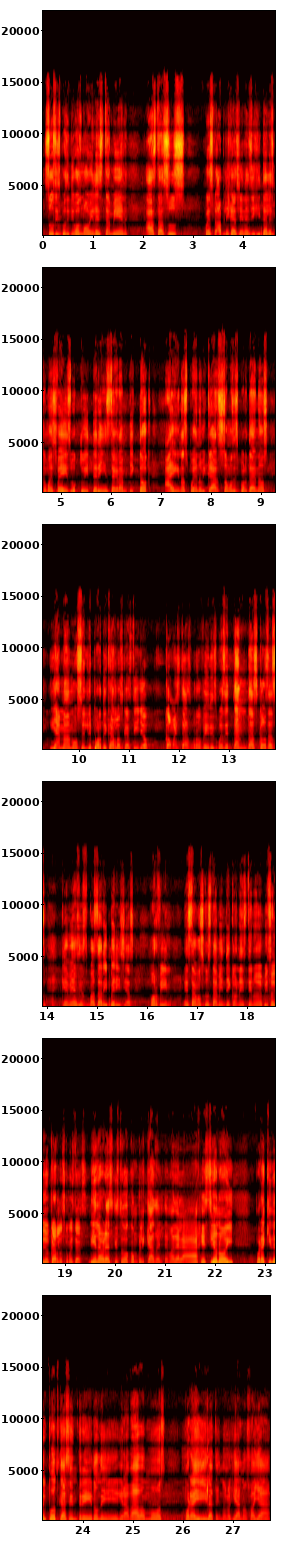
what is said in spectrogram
sus dispositivos móviles, también hasta sus pues, aplicaciones digitales como es Facebook, Twitter, Instagram, TikTok Ahí nos pueden ubicar, somos esportanos y amamos el deporte. Carlos Castillo, ¿cómo estás, profe? Después de tantas cosas que me haces pasar y pericias, por fin estamos justamente con este nuevo episodio. Carlos, ¿cómo estás? Bien, la verdad es que estuvo complicado el tema de la gestión hoy por aquí del podcast, entre donde grabábamos, por ahí la tecnología nos falla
